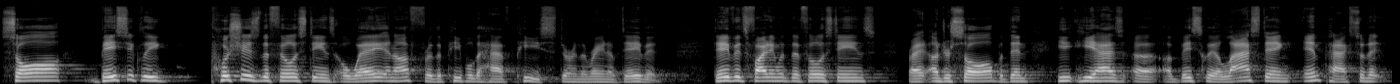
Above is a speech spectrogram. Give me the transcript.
Saul basically pushes the Philistines away enough for the people to have peace during the reign of David. David's fighting with the Philistines, right, under Saul, but then he, he has a, a basically a lasting impact so that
